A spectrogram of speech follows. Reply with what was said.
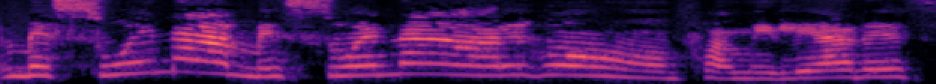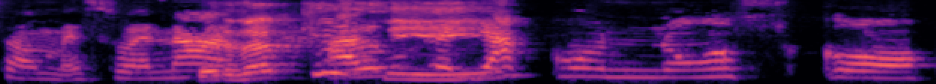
Me suena, me suena algo familiar eso, me suena ¿Verdad que algo sí? que ya conozco,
